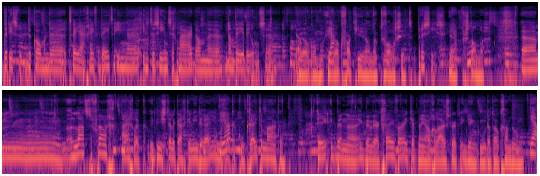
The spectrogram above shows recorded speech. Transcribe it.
er is de komende twee jaar geen verbetering eh, in te zien, zeg maar. Dan, eh, dan ben je bij ons eh, welkom. Welkom, in Ja. welk vakje je dan ook toevallig zit. Precies. Ja, Ja. verstandig. Ehm, een laatste vraag eigenlijk. Die stel ik eigenlijk aan iedereen om het Ja. lekker concreet te maken. Eh, Ik ben, eh, ik ben werkgever. Ik heb naar jou geluisterd. Ik denk, ik moet dat ook gaan doen. ja,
